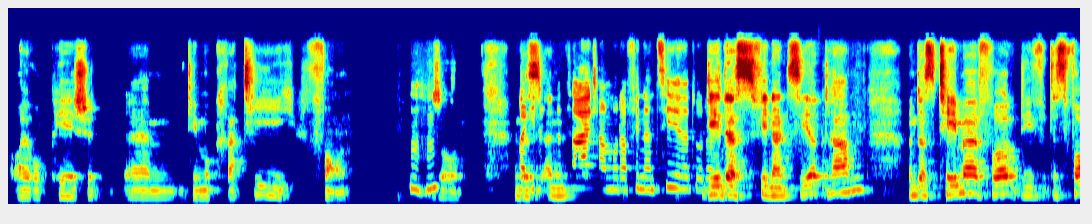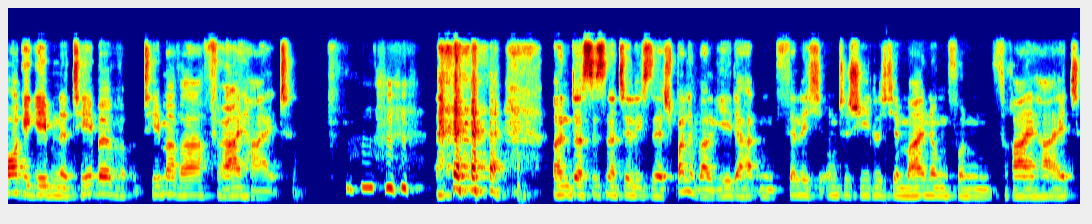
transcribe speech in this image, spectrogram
Europäische ähm, Demokratiefonds. Mhm. So. Weil das, die das bezahlt haben oder finanziert? Oder die so. das finanziert haben. Und das Thema, vor, die, das vorgegebene Thema, Thema war Freiheit. und das ist natürlich sehr spannend, weil jeder hat eine völlig unterschiedliche Meinung von Freiheit.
